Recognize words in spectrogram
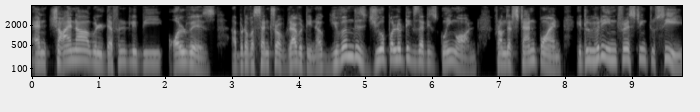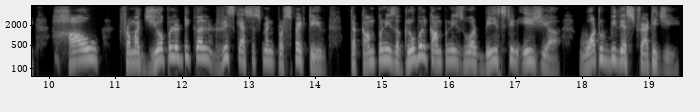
and China will definitely be always a bit of a center of gravity. Now, given this geopolitics that is going on from that standpoint, it will be very interesting to see how from a geopolitical risk assessment perspective, the companies, the global companies who are based in Asia, what would be their strategy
